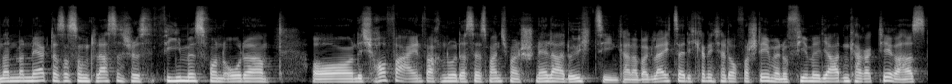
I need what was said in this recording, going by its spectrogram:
man, man merkt, dass das so ein klassisches Theme ist von Oda. Und ich hoffe einfach nur, dass er es manchmal schneller durchziehen kann. Aber gleichzeitig kann ich halt auch verstehen, wenn du vier Milliarden Charaktere hast,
